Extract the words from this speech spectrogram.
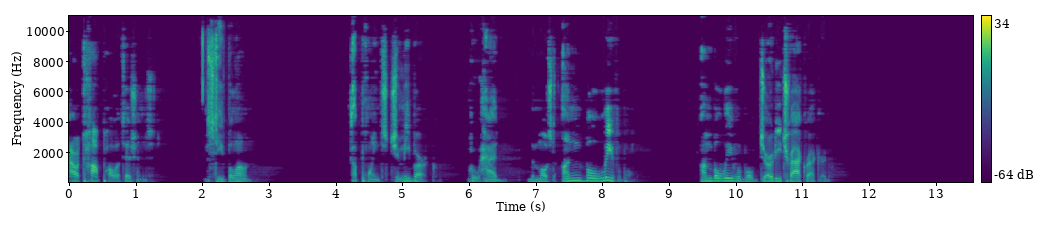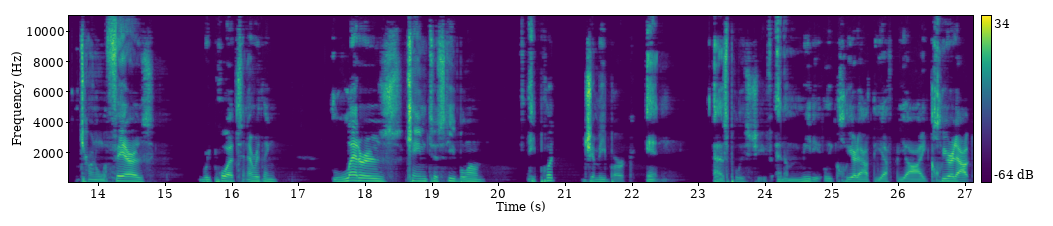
our top politicians Steve Bellone appoints Jimmy Burke, who had the most unbelievable, unbelievable dirty track record. Internal affairs, reports, and everything. Letters came to Steve Bellone. He put Jimmy Burke in as police chief and immediately cleared out the FBI, cleared out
